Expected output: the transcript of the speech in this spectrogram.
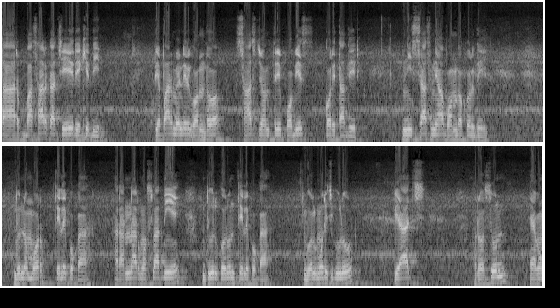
তার বাসার কাছে রেখে দিন। পেপারমেন্টের গন্ধ শ্বাসযন্ত্রে প্রবেশ করে তাদের। নিঃশ্বাস নেওয়া বন্ধ করে দেয়। দু নম্বর, তেলে পোকা। রান্নার মশলা দিয়ে দূর করুন তেলেপোকা গোলমরিচ গুঁড়ো, পেঁয়াজ, রসুন এবং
